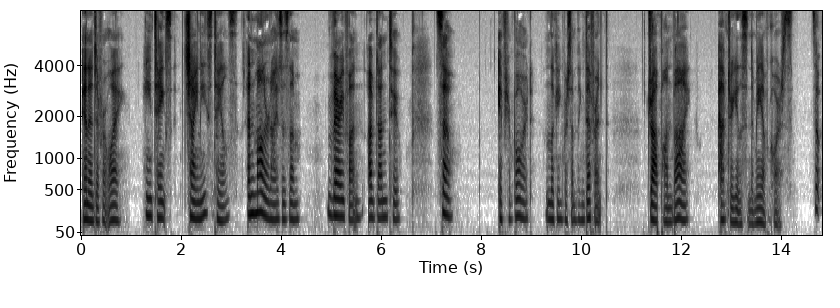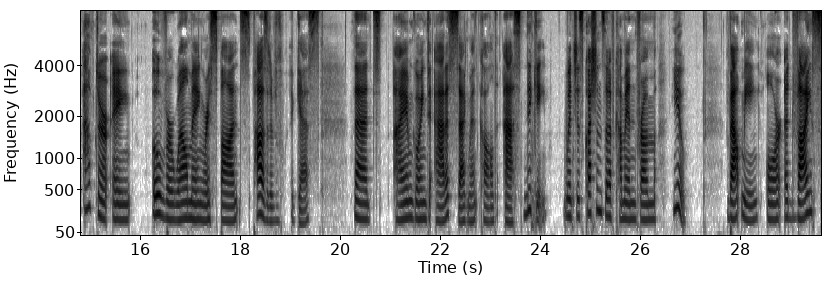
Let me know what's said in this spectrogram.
in a different way. He takes Chinese tales and modernizes them. Very fun. I've done too. So, if you're bored looking for something different, drop on by after you listen to me, of course. So, after a overwhelming response, positive, I guess, that I am going to add a segment called Ask Nikky, which is questions that have come in from you about me or advice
